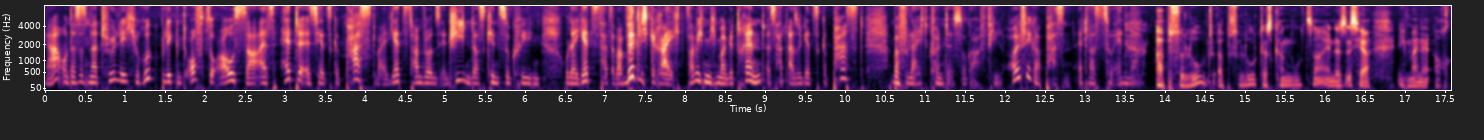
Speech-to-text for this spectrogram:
Ja, und dass es natürlich rückblickend oft so aussah, als hätte es jetzt gepasst, weil jetzt haben wir uns entschieden, das Kind zu kriegen. Oder jetzt hat es aber wirklich gereicht. Jetzt habe ich mich mal getrennt. Es hat also jetzt gepasst. Aber vielleicht könnte es sogar viel häufiger passen, etwas zu ändern. Absolut, absolut. Das kann gut sein. Das ist ja, ich meine, auch,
